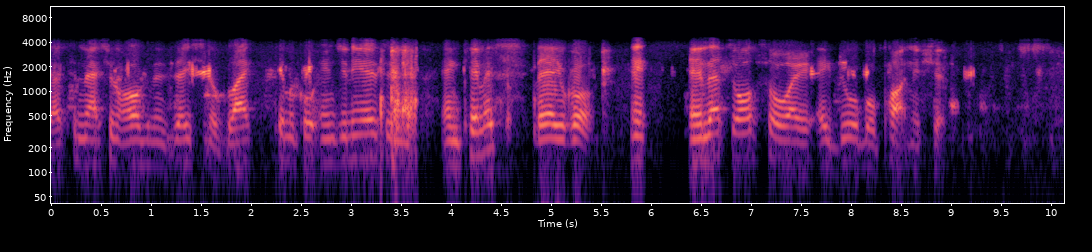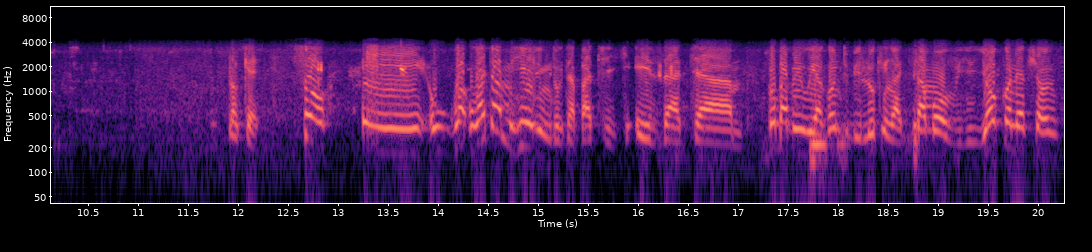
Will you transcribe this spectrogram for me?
That's the National Organization of Black Chemical Engineers, and and chemists. There you go. And, and that's also a, a doable partnership. Okay. So, uh, what, what I'm hearing, Dr. Patrick, is that um, probably we are going to be looking at some of your connections,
